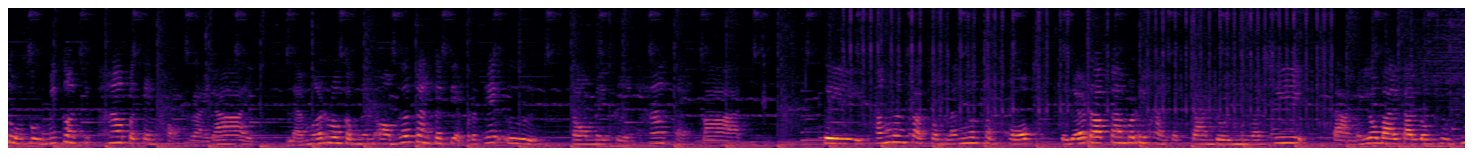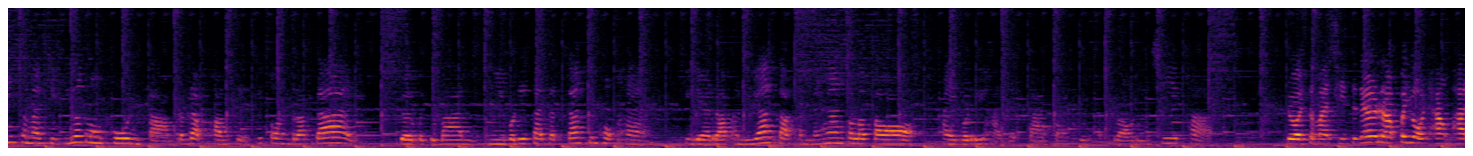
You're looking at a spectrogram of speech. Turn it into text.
สูงสุดไม่เกิน 15%ของรายได้ และเมื่อรวมกับเงินออมเพื่อการเกษียณประเภทอื่น ต้องไม่เกิน 5 0 0แสนบาท 4. ทั้งเงินสะสมและเงินสมทบจะได้รับการบริหารจัดการโดยมืออาชีพ ตามนโยบายการลงทุนที่สมาชิกเลือกลงทุนตามระดับความเสี่ยงที่ตนรับได้ โดยปัจจุบันมีบริษัทจัดการ 16 แห่ง ที่ได้รับอนุญาตจากสำนักงานกรตให้บริหารจัดการกองทุนสำรองเลี้ยงชีพค่ะ โดยสมาชิกจะได้รับประโยชน์ทางภา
